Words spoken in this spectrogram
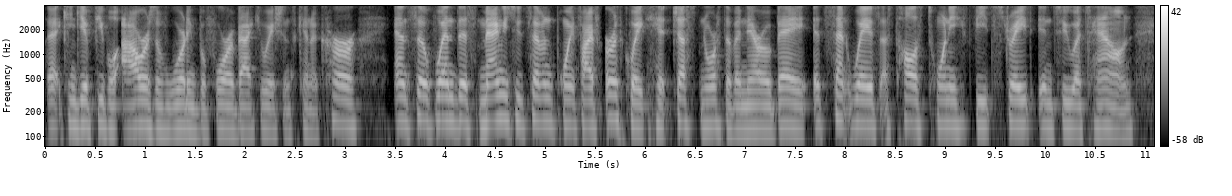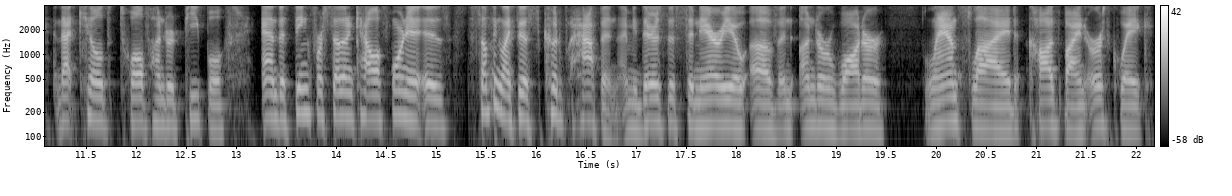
that can give people hours of warning before evacuations can occur. And so when this magnitude 7.5 earthquake hit just north of a narrow bay, it sent waves as tall as 20 feet straight into a town. And that killed 1,200 people. And the thing for Southern California is something like this could happen. I mean, there's this scenario of an underwater landslide caused by an earthquake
